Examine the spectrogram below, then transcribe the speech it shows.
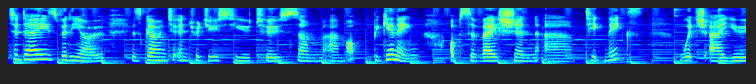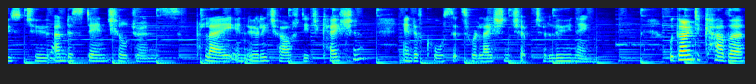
today's video is going to introduce you to some um, beginning observation uh, techniques which are used to understand children's play in early childhood education and of course its relationship to learning. We're going to cover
